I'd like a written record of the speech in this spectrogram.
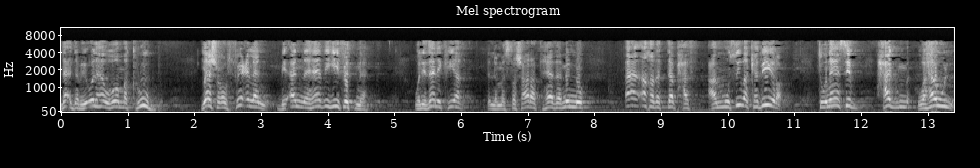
لا ده بيقولها وهو مكروب. يشعر فعلا بأن هذه فتنة. ولذلك هي لما استشعرت هذا منه أخذت تبحث عن مصيبة كبيرة. تناسب حجم وهول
